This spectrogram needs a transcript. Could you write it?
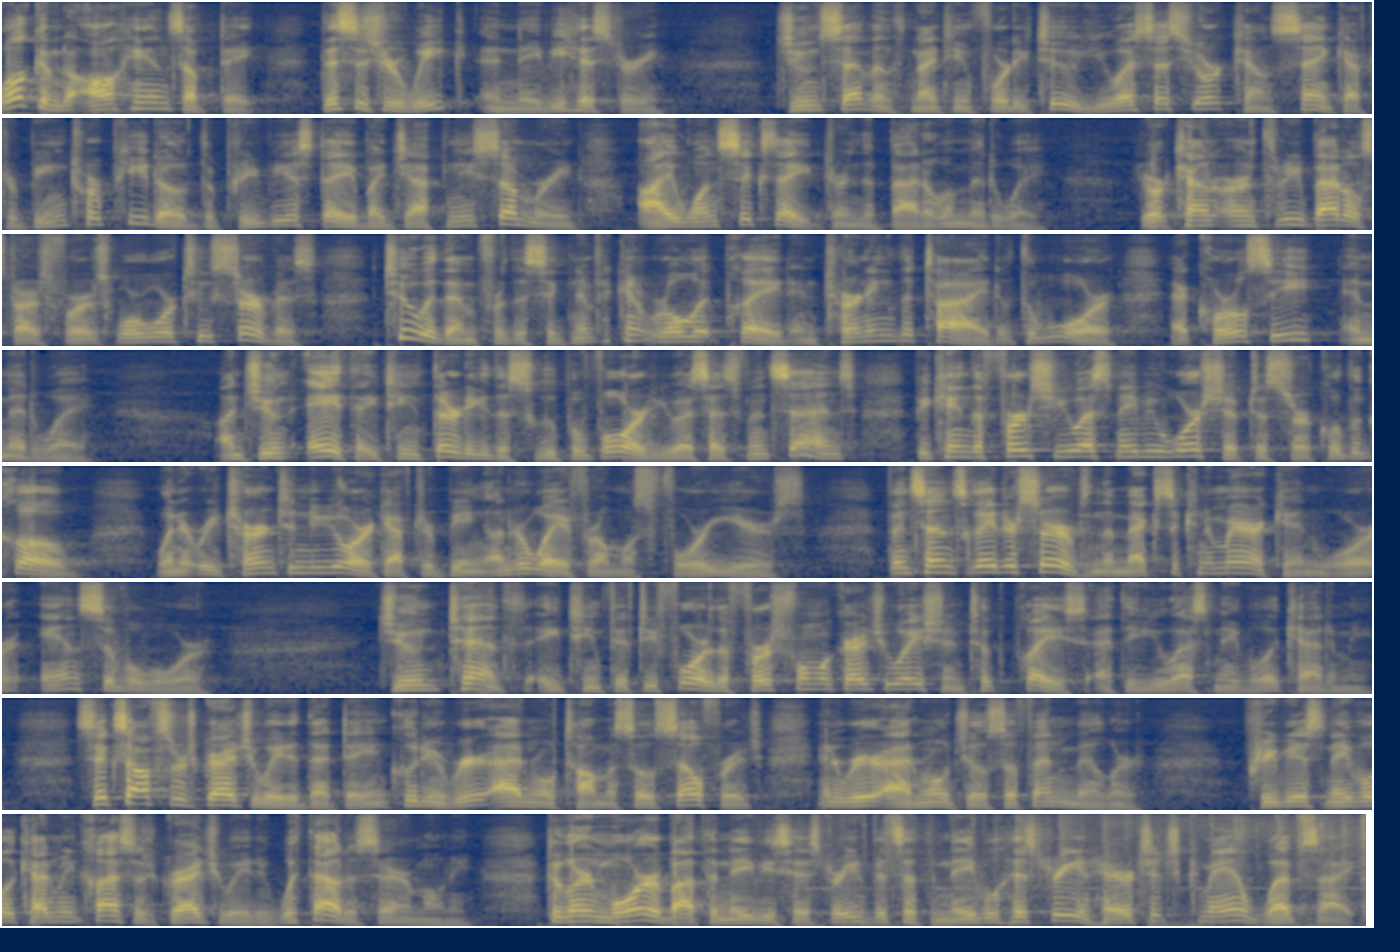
Welcome to All Hands Update. This is your week in Navy history. June 7, 1942, USS Yorktown sank after being torpedoed the previous day by Japanese submarine I-168 during the Battle of Midway. Yorktown earned three battle stars for its World War II service, two of them for the significant role it played in turning the tide of the war at Coral Sea and Midway. On June 8, 1830, the sloop of war USS Vincennes became the first U.S. Navy warship to circle the globe when it returned to New York after being underway for almost four years. Vincennes later served in the Mexican-American War and Civil War. June 10, 1854, the first formal graduation took place at the U.S. Naval Academy. Six officers graduated that day, including Rear Admiral Thomas O. Selfridge and Rear Admiral Joseph N. Miller. Previous Naval Academy classes graduated without a ceremony. To learn more about the Navy's history, visit the Naval History and Heritage Command website.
